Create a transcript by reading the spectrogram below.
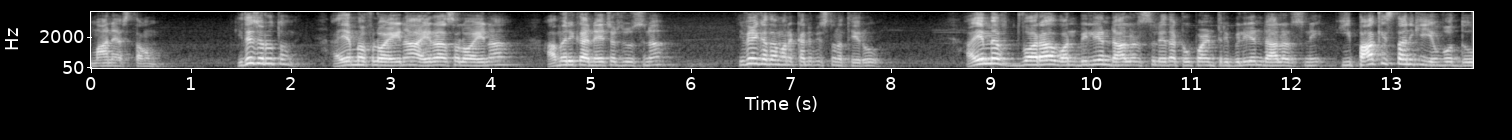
మానేస్తాం. ఇదే జరుగుతుంది. ఐఎంఎఫ్లో అయినా ఐరాసలో అయినా అమెరికా నేచర్ చూసినా ఇవే కదా మనకు కనిపిస్తున్న తీరు. ఐఎంఎఫ్ ద్వారా వన్ బిలియన్ డాలర్స్ లేదా టూ పాయింట్ త్రీ బిలియన్ డాలర్స్ని ఈ పాకిస్తాన్కి ఇవ్వద్దు.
